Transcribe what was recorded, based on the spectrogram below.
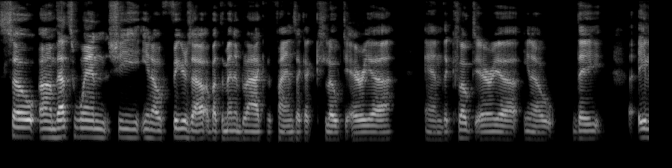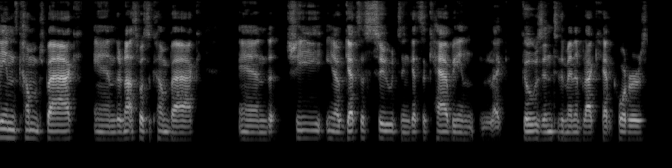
So um, that's when she you know figures out about the men in black and finds like a cloaked area. And the cloaked area you know they aliens comes back and they're not supposed to come back. And she you know gets a suit and gets a cabbie and like goes into the men in black headquarters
